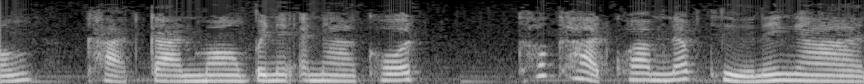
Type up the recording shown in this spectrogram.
งขาดการมองไปในอนาคต เขาขาดความนับถือในงาน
